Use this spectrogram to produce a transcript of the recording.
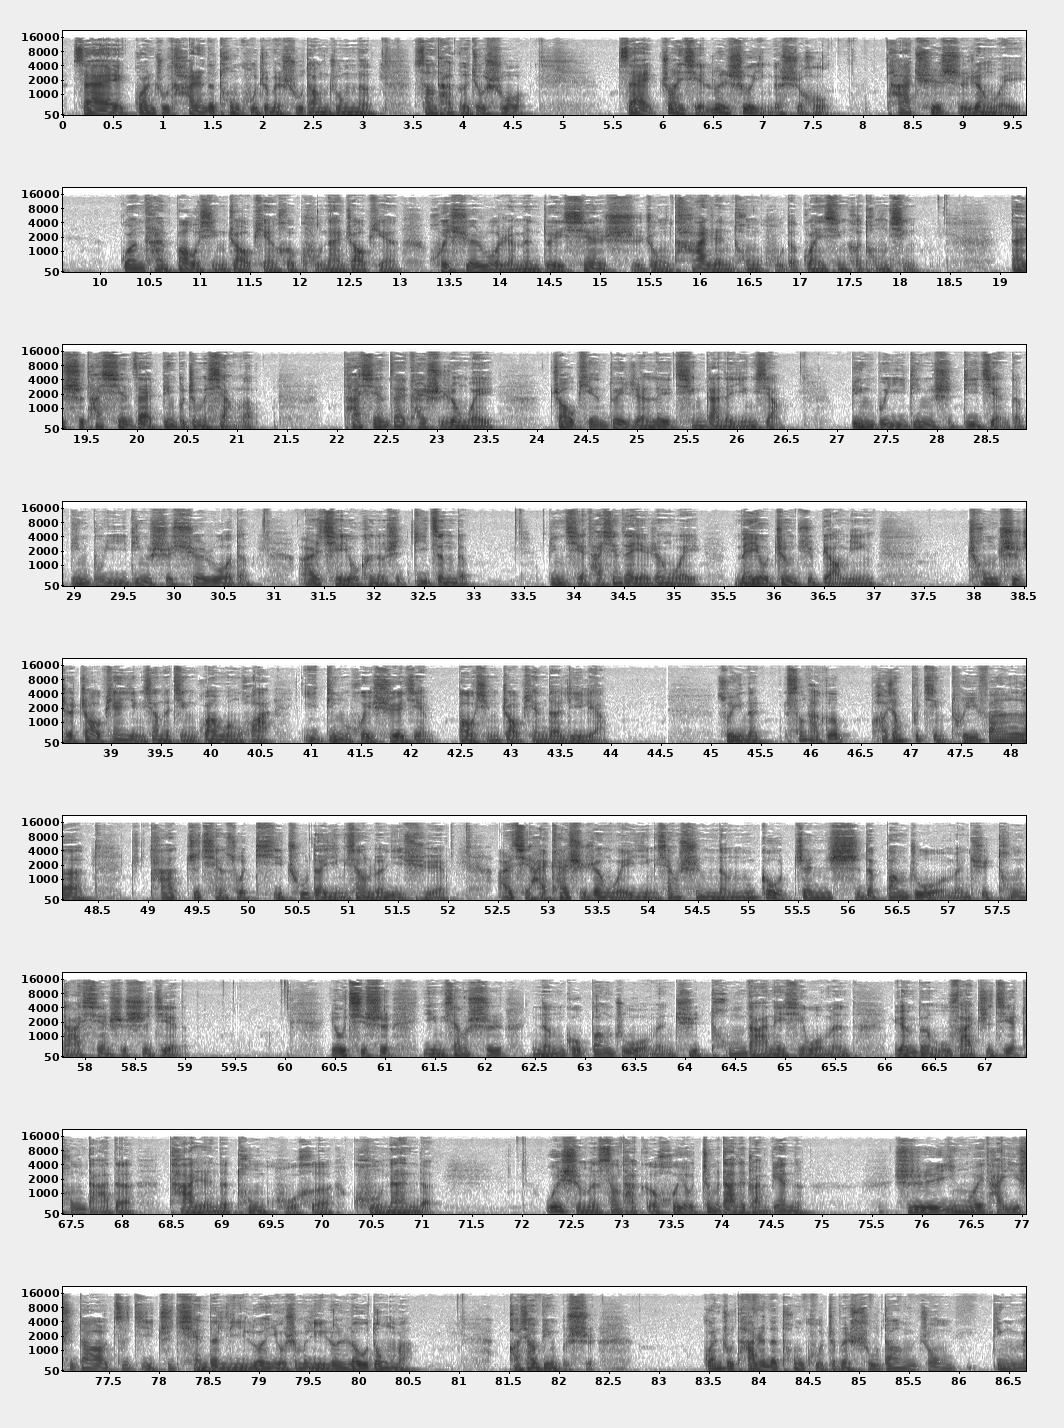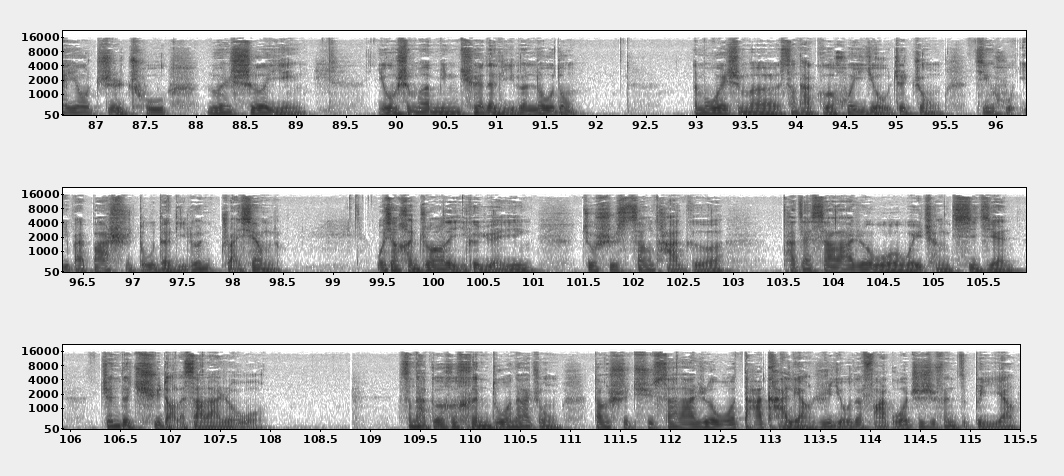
在关注他人的痛苦这本书当中呢，桑塔格就说，在撰写《论摄影》的时候。他确实认为，观看暴行照片和苦难照片会削弱人们对现实中他人痛苦的关心和同情，但是他现在并不这么想了。他现在开始认为，照片对人类情感的影响，并不一定是递减的，并不一定是削弱的，而且有可能是递增的，并且他现在也认为，没有证据表明。充斥着照片影像的景观文化一定会削减暴行照片的力量。所以呢，桑塔格好像不仅推翻了他之前所提出的影像伦理学，而且还开始认为影像是能够真实的帮助我们去通达现实世界的，尤其是影像是能够帮助我们去通达那些我们。原本无法直接通达的他人的痛苦和苦难的，为什么桑塔格会有这么大的转变呢？是因为他意识到自己之前的理论有什么理论漏洞吗？好像并不是。关注他人的痛苦这本书当中，并没有指出论摄影有什么明确的理论漏洞。那么，为什么桑塔格会有这种近乎一百八十度的理论转向呢？我想，很重要的一个原因就是桑塔格他在萨拉热窝围城期间真的去到了萨拉热窝。桑塔格和很多那种当时去萨拉热窝打卡两日游的法国知识分子不一样，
